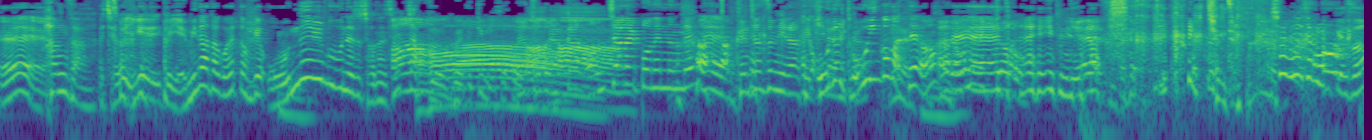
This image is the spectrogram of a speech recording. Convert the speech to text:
예. 항상. 제가 이게 그 예민하다고 했던 게 오늘 부분에서 저는 살짝 아. 그, 그 느낌이 있었어요. 네, 저도 약간 아. 엄짱을 뻔했는데 네, 괜찮습니다. 그러니까 오늘 도인 것 같아요. 아, 네, 오늘 도. 다행입니다. 최회장님께서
